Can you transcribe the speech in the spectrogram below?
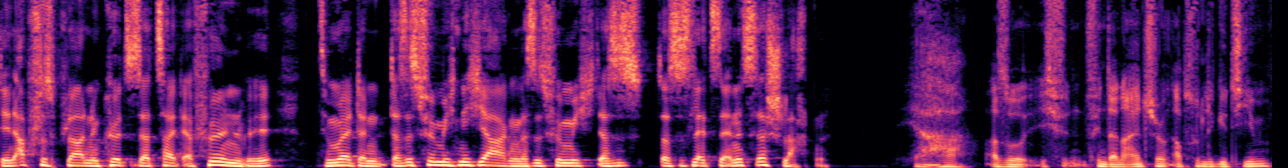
den Abschlussplan in kürzester Zeit erfüllen will, dann das ist für mich nicht Jagen, das ist für mich, das ist, das ist letzten Endes das Schlachten. Ja, also ich finde find deine Einstellung absolut legitim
